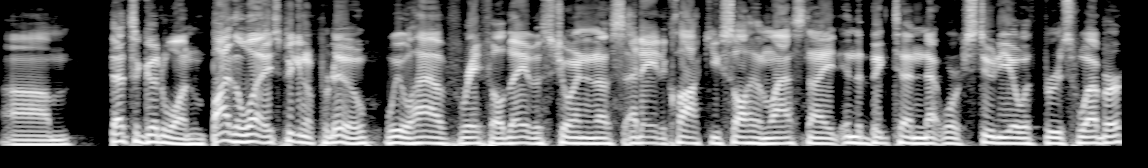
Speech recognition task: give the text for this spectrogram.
Um, that's a good one. By the way, speaking of Purdue, we will have Rapheal Davis joining us at 8 o'clock. You saw him last night in the Big Ten Network studio with Bruce Weber.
